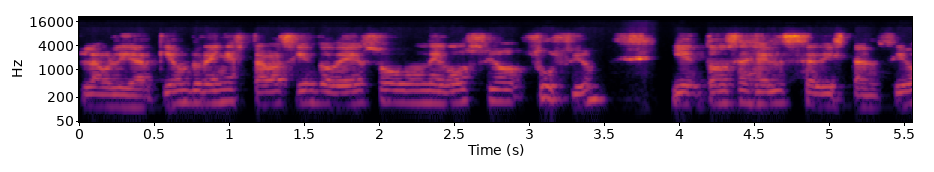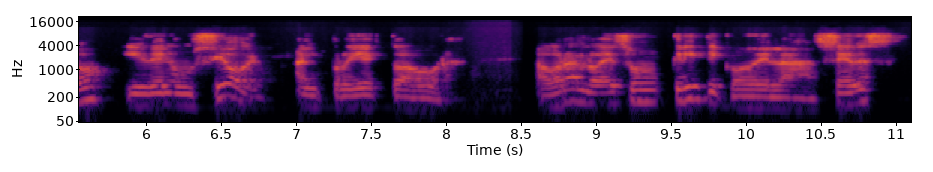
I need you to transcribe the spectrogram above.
la oligarquía hondureña estaba haciendo de eso un negocio sucio y entonces él se distanció y denunció al proyecto ahora. Ahora lo es un crítico de las sedes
